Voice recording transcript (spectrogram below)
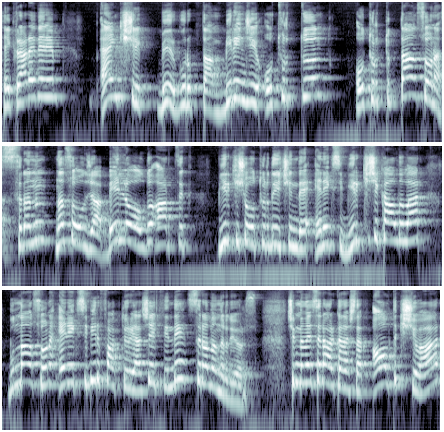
Tekrar edelim. N kişilik bir gruptan birinciyi oturttun. Oturttuktan sonra sıranın nasıl olacağı belli oldu. Artık bir kişi oturduğu için de N-1 kişi kaldılar. Bundan sonra N-1 faktöriyel şeklinde sıralanır diyoruz. Şimdi mesela arkadaşlar 6 kişi var.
